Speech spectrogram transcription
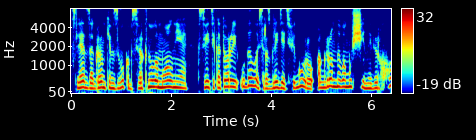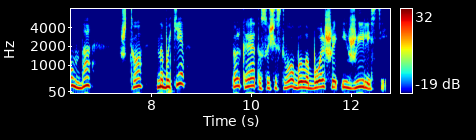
Вслед за громким звуком сверкнула молния, в свете которой удалось разглядеть фигуру огромного мужчины верхом на... Что? На быке? Только это существо было больше и жилистей,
